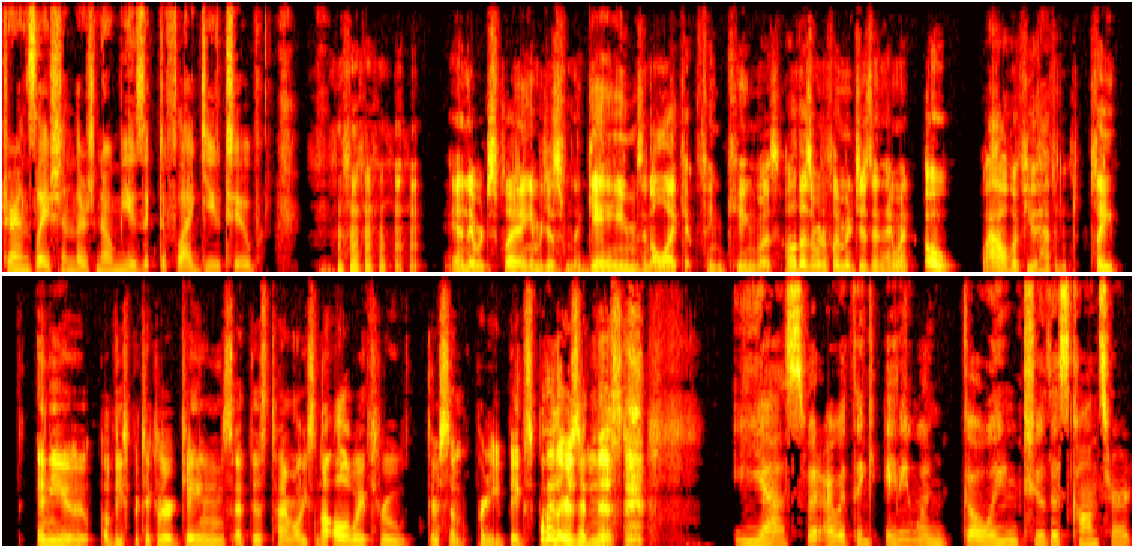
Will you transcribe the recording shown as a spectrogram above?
Translation, there's no music to flag YouTube. and they were displaying images from the games, and all I kept thinking was, oh, those are wonderful images. And I went, oh, wow, if you haven't played any of these particular games at this time, or at least not all the way through, there's some pretty big spoilers in this. Yes, but I would think anyone going to this concert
